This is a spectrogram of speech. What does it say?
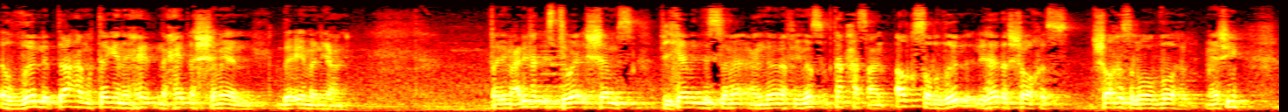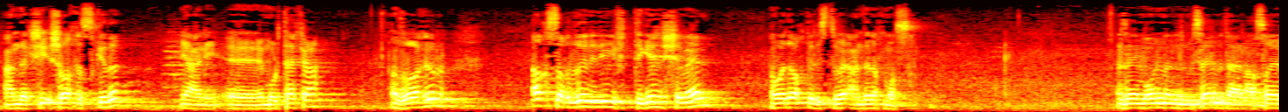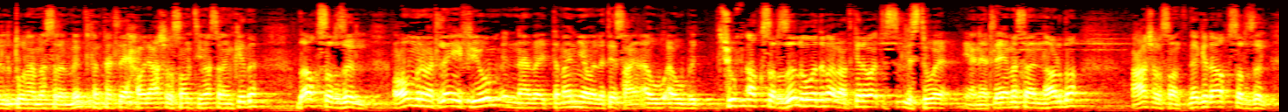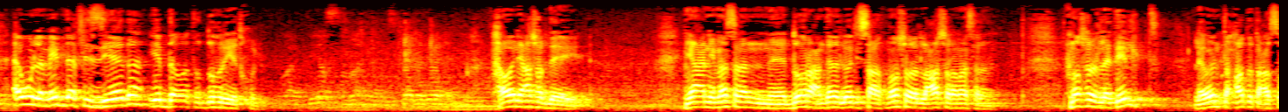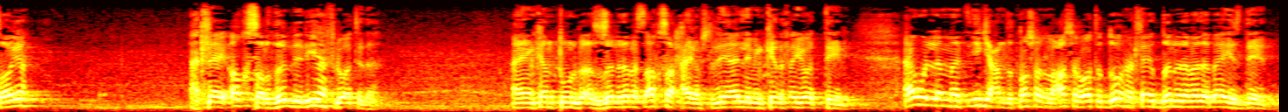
الظل بتاعها متجه ناحية, ناحية الشمال دائما يعني. فلمعرفة استواء الشمس في كبد السماء عندنا في مصر تبحث عن أقصر ظل لهذا الشاخص الشاخص اللي هو الظاهر ماشي؟ عندك شيء شاخص كده يعني آه، مرتفع ظاهر أقصر ظل ليه في اتجاه الشمال هو ده وقت الاستواء عندنا في مصر. زي ما قلنا المثال بتاع العصاية اللي طولها مثلا متر فأنت هتلاقي حوالي 10 سم مثلا كده. ده أقصر ظل. عمر ما تلاقي في يوم إنها بقت 8 ولا 9 أو أو بتشوف أقصر ظل هو ده بقى بعد كده وقت الاستواء. يعني هتلاقي مثلا النهارده 10 سم ده كده أقصر ظل. أول لما يبدأ في الزيادة يبدأ وقت الظهر يدخل. حوالي 10 دقائق يعني مثلا الظهر عندنا دلوقتي الساعة 12 الا 10 مثلا. 12 الا تلت لو أنت حاطط عصاية هتلاقي أقصر ظل ليها في الوقت ده. ايا كان طول بقى الظل ده بس أقصر حاجة مش تلاقيه أقل من كده في أي وقت تاني. أول لما تيجي عند 12 ل 10 وقت الظهر هتلاقي الظل ده بدأ بقى يزداد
